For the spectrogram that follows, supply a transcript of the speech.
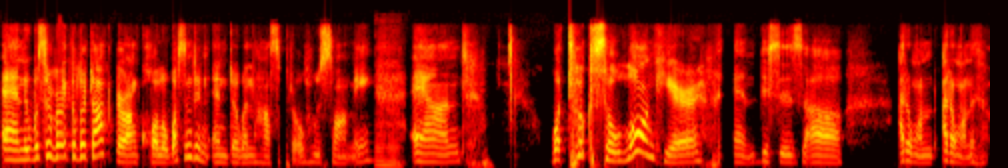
and it was a regular doctor on call it wasn't an endo in the hospital who saw me mm-hmm. and what took so long here and this is uh I don't want I don't want to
